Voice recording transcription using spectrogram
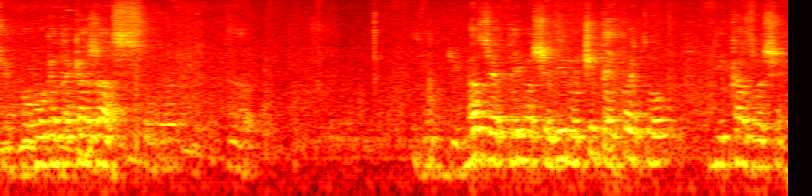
Какво мога да кажа аз? В гимназията имаше един учител, който ни казваше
